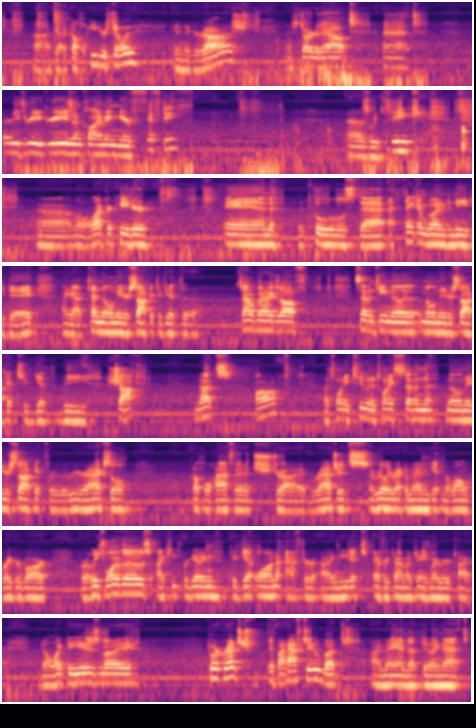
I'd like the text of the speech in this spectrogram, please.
Uh, I've got a couple heaters going in the garage. I started out at 33 degrees. I'm climbing near 50 as we speak. Uh, a little electric heater and the tools that I think I'm going to need today. I got a 10 millimeter socket to get the saddlebags off 17 millimeter socket to get the shock nuts off, a 22 and a 27 millimeter socket for the rear axle, a couple half inch drive ratchets. I really recommend getting a long breaker bar for at least one of those. I keep forgetting to get one after I need it every time I change my rear tire. I don't like to use my torque wrench if I have to, but I may end up doing that.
